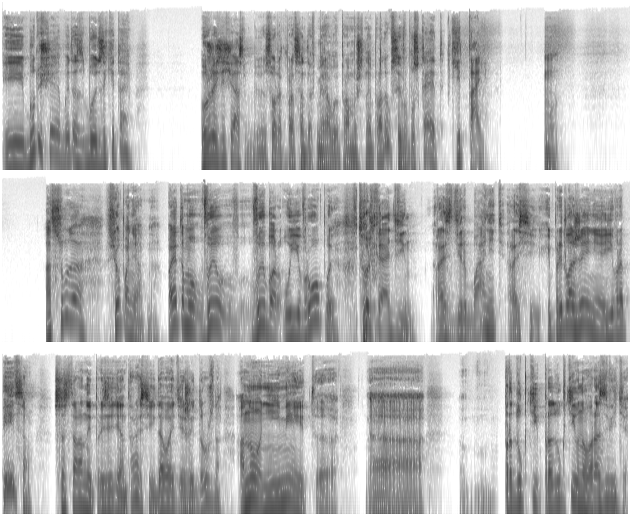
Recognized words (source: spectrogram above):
И будущее это будет за Китаем. Уже сейчас 40% мировой промышленной продукции выпускает Китай. Вот. Отсюда все понятно. Поэтому вы, выбор у Европы только один – раздербанить Россию. И предложение европейцам со стороны президента России «давайте жить дружно», оно не имеет э, э, продуктив, продуктивного развития.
